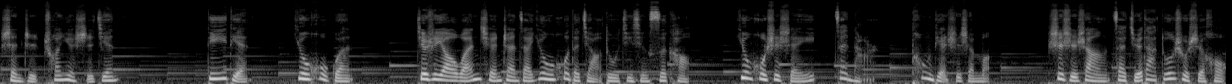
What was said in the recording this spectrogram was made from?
甚至穿越时间。第一点，用户观，就是要完全站在用户的角度进行思考：用户是谁，在哪儿，痛点是什么？事实上，在绝大多数时候，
